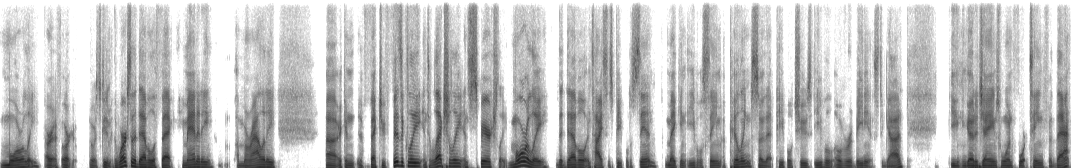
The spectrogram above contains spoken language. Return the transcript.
morally, or or or excuse me, the works of the devil affect humanity, uh, morality. Uh, it can affect you physically, intellectually, and spiritually. Morally, the devil entices people to sin, making evil seem appealing so that people choose evil over obedience to God. You can go to James 1:14 for that.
